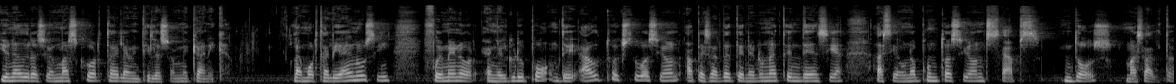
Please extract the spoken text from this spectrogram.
y una duración más corta de la ventilación mecánica. La mortalidad en UCI fue menor en el grupo de autoextubación a pesar de tener una tendencia hacia una puntuación SAPS 2 más alta.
